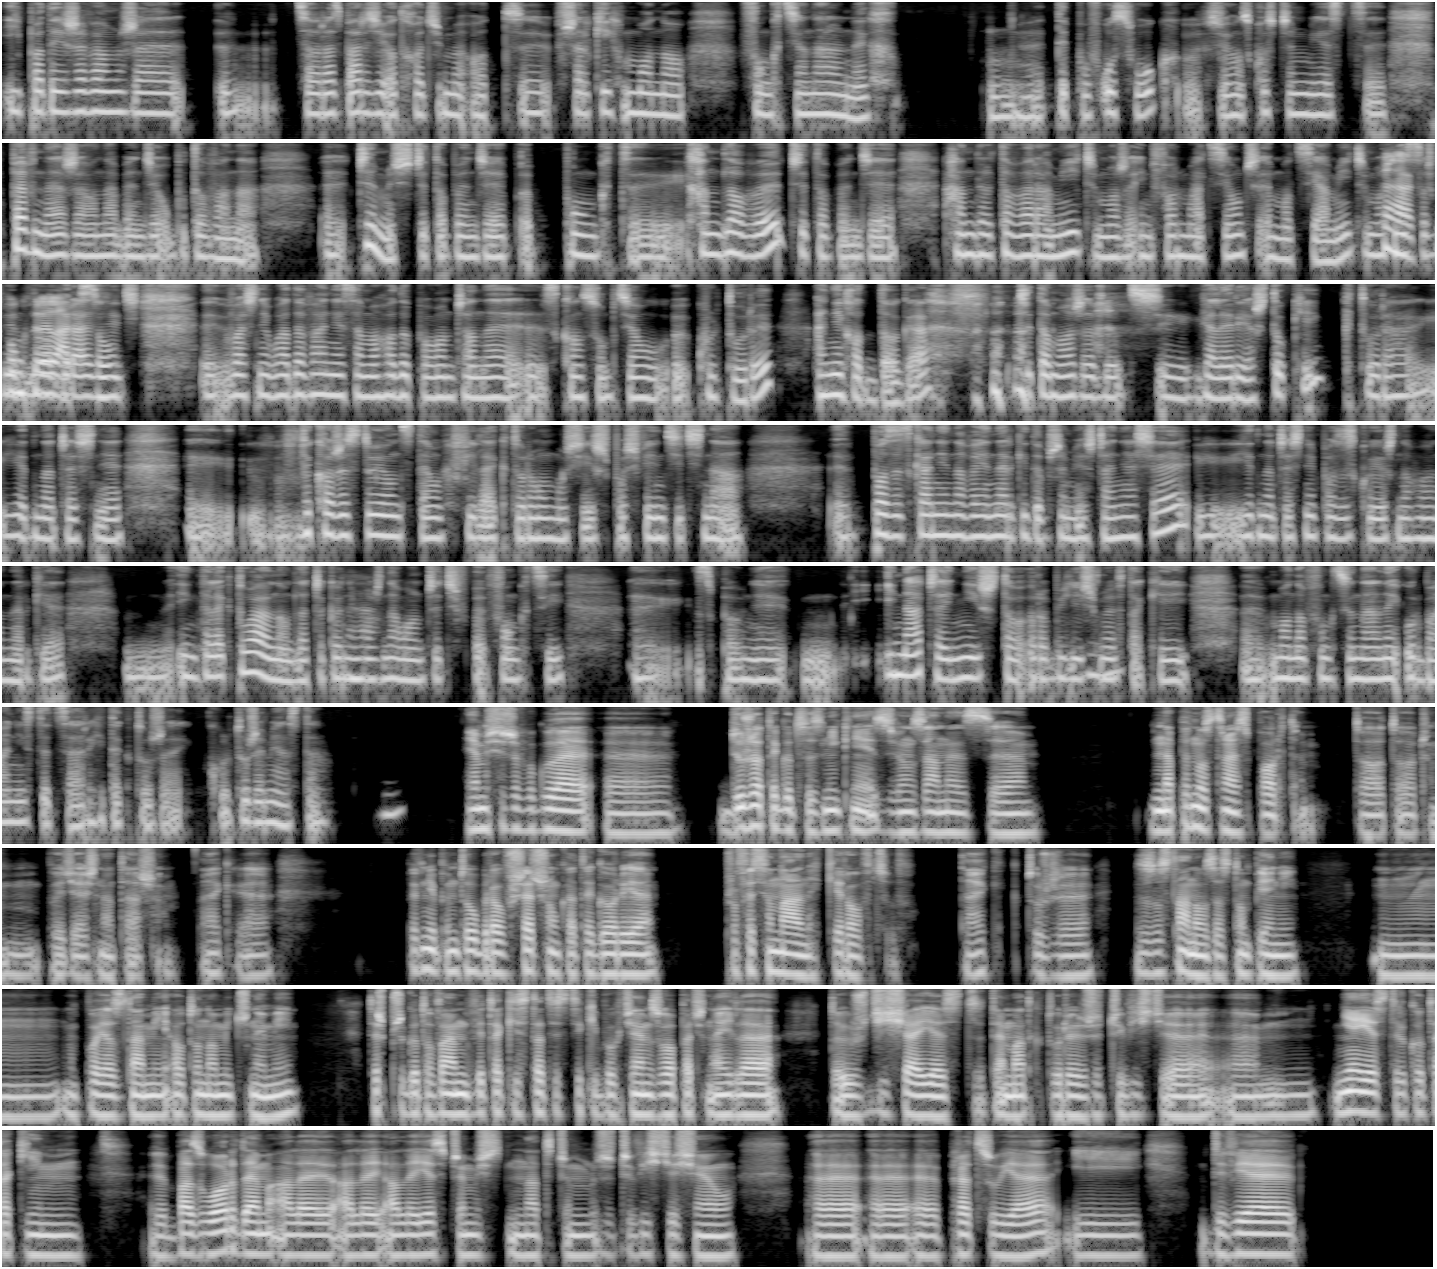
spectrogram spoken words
i podejrzewam, że y, coraz bardziej odchodzimy od y, wszelkich monofunkcjonalnych mm, typów usług, w związku z czym jest y, pewne, że ona będzie obudowana y, czymś, czy to będzie punkt y, handlowy, czy to będzie handel towarami, czy może informacją, czy emocjami, czy można tak, sobie wyobrazić relaksu. właśnie ładowanie samochodu połączone y, z konsumpcją y, kultury, a nie hot doga. czy to może być galeria sztuki, która jednocześnie wykorzystując tę chwilę, którą musisz poświęcić na pozyskanie nowej energii do przemieszczania się i jednocześnie pozyskujesz nową energię mm, intelektualną. Dlaczego nie tak. można łączyć funkcji y, zupełnie mm, inaczej niż to robiliśmy mhm. w takiej y, monofunkcjonalnej urbanistyce, architekturze, kulturze miasta? Ja myślę, że w ogóle dużo tego, co zniknie, jest związane z na pewno z transportem. To, to o czym powiedziałaś Natasza. Tak? Pewnie bym to ubrał w szerszą kategorię profesjonalnych kierowców, tak, którzy zostaną zastąpieni mm, pojazdami autonomicznymi. Też przygotowałem dwie takie statystyki, bo chciałem złapać, na ile to już dzisiaj jest temat, który rzeczywiście nie jest tylko takim e, buzzwordem, ale, ale, ale jest czymś, nad czym rzeczywiście się e, e pracuje. I dwie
